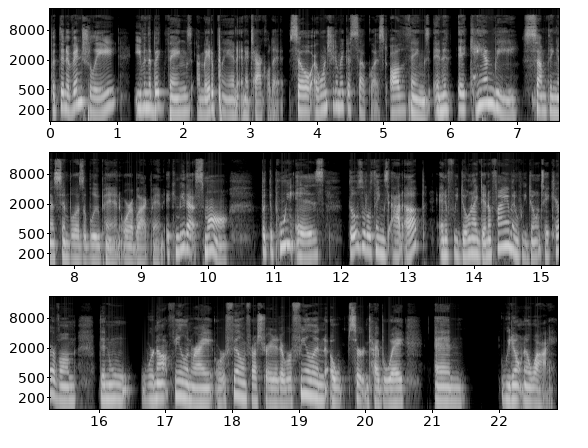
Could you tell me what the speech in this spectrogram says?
But then eventually, even the big things, I made a plan and I tackled it. So I want you to make a suck list, all the things. And it, it can be something as simple as a blue pen or a black pen. It can be that small. But the point is, those little things add up. And if we don't identify them and if we don't take care of them, then we're not feeling right or we're feeling frustrated or we're feeling a certain type of way and we don't know why.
